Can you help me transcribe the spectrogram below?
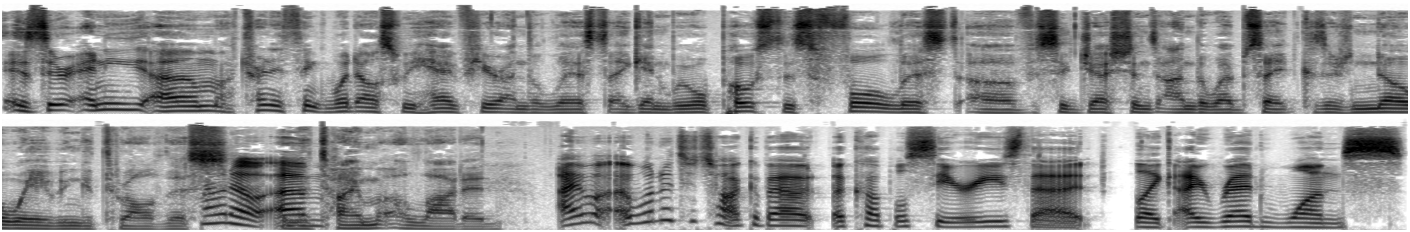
Is there any? Um, I'm trying to think what else we have here on the list. Again, we will post this full list of suggestions on the website because there's no way we can get through all of this Oh, no, in um, the time allotted. I, I wanted to talk about a couple series that like I read once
